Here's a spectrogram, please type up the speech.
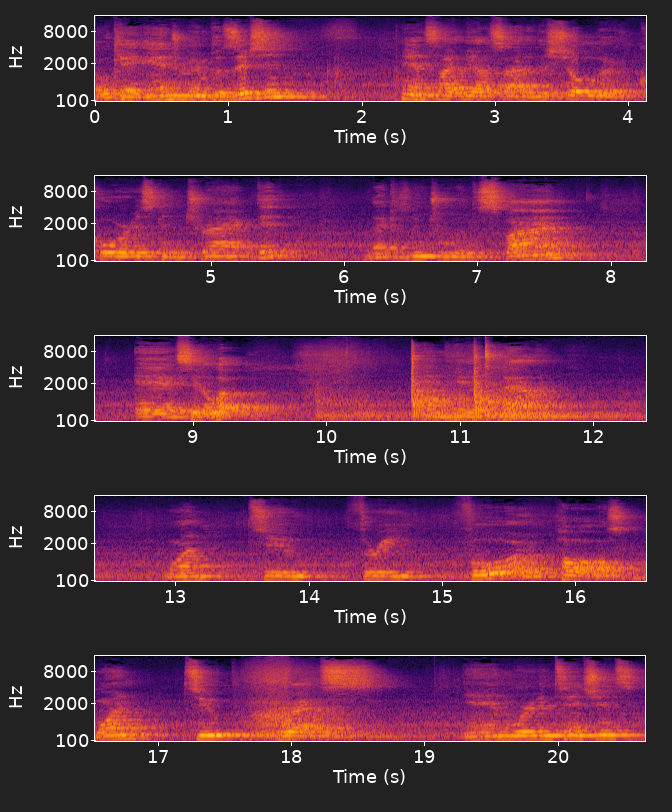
Okay, Andrew in position. Hand slightly outside of the shoulder. core is contracted. Neck is neutral with the spine. Exhale up. Inhale down. One, two, three, four. Pause. One, two, press. Inward intentions.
